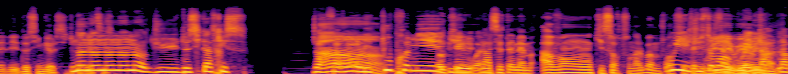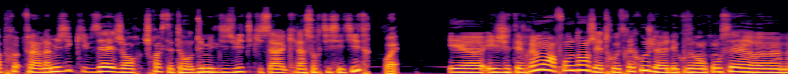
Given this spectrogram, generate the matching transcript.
C'est les deux singles, si tu Non, non, non, non, non, du, de cicatrice. Genre, Ah. vraiment, les tout premiers. Ok, les- ouais, la- mais c'était même avant qu'il sorte son album. Je crois Oui, justement, oui, oui, mais oui. La, la pre- enfin, la musique qu'il faisait, genre, je crois que c'était en 2018 qu'il a, qu'il a sorti ses titres. Ouais. Et, euh, et j'étais vraiment à fond dedans, j'avais trouvé très cool, je l'avais découvert en concert euh,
